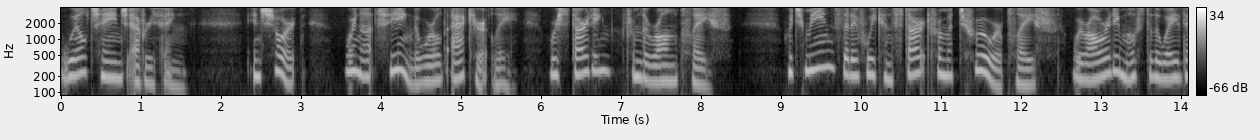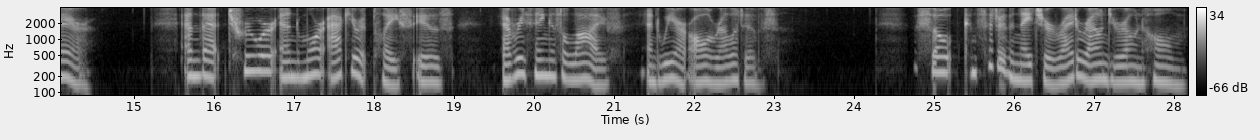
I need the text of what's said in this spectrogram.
will change everything. In short, we're not seeing the world accurately. We're starting from the wrong place, which means that if we can start from a truer place, we're already most of the way there. And that truer and more accurate place is everything is alive and we are all relatives. So consider the nature right around your own home.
